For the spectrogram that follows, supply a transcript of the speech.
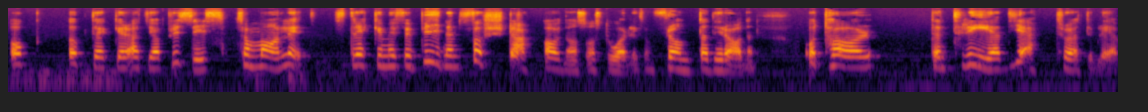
och upptäcker att jag precis som vanligt sträcker mig förbi den första av dem som står liksom frontad i raden och tar den tredje, tror jag att det blev,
